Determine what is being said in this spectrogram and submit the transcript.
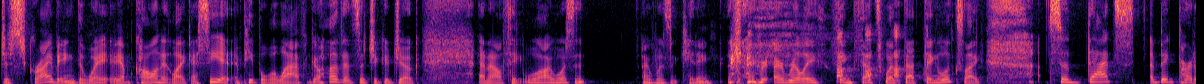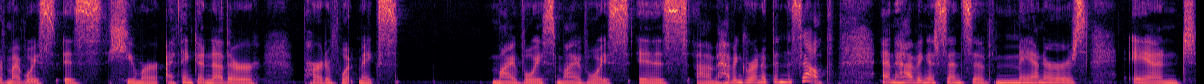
describing the way I'm calling it like I see it, and people will laugh and go, "Oh, that's such a good joke," and I'll think, "Well, I wasn't I wasn't kidding. I really think that's what that thing looks like. So that's a big part of my voice is humor. I think another part of what makes my voice my voice is um, having grown up in the South and having a sense of manners and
